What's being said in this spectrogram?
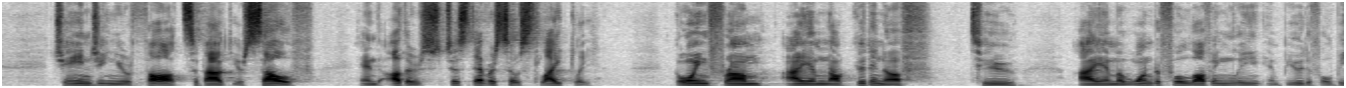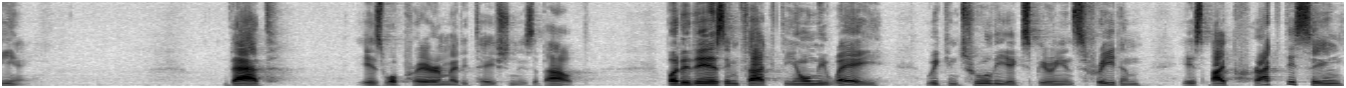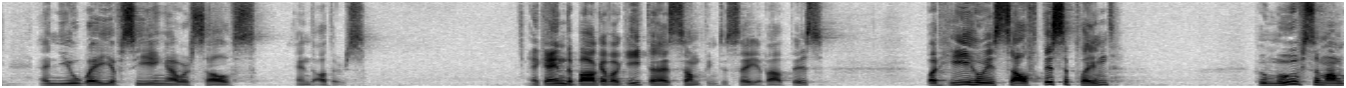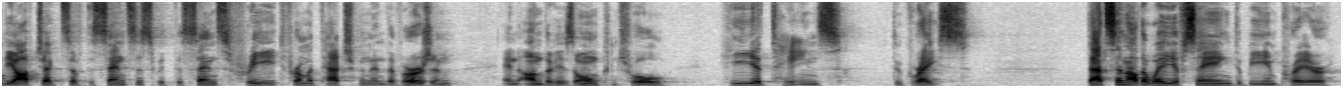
changing your thoughts about yourself and others just ever so slightly, going from I am not good enough to I am a wonderful, lovingly, and beautiful being. That is what prayer and meditation is about. But it is, in fact, the only way we can truly experience freedom is by practicing a new way of seeing ourselves and others. Again, the Bhagavad Gita has something to say about this. But he who is self disciplined, who moves among the objects of the senses with the sense freed from attachment and aversion, and under his own control, he attains to grace. That's another way of saying to be in prayer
